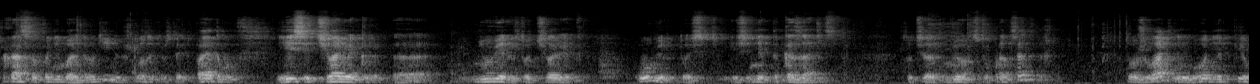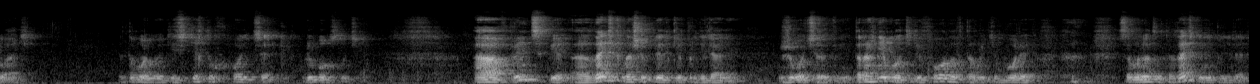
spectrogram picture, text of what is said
прекрасного понимания другими, что за этим стоит. Поэтому, если человек э, не уверен, что человек умер, то есть если нет доказательств, что человек мертв стопроцентных, то желательно его не отпевать. Это мой вывод из тех, кто ходит в церковь, в любом случае. А в принципе, э, знаете, как наши предки определяли живой человек? Тогда же не было телефонов, там, и тем более самолетов. Знаете, как они определяли?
